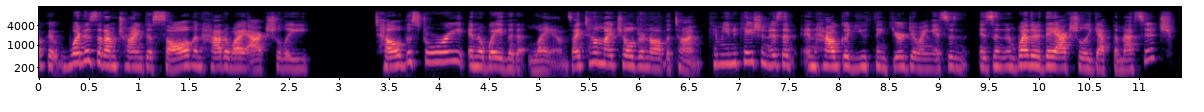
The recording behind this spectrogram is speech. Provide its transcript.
okay, what is it I'm trying to solve? And how do I actually tell the story in a way that it lands? I tell my children all the time, communication isn't in how good you think you're doing, it's in, isn't in whether they actually get the message.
